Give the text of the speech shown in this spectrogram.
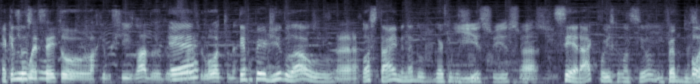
É aquele Tipo um lance do efeito arquivo X lá do, do É. piloto, né? tempo perdido lá, o É. Lost Time, né? Do, do arquivo X. Isso, isso, Ah. isso. Será que foi isso que aconteceu? Ele foi abduzido? Pô,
